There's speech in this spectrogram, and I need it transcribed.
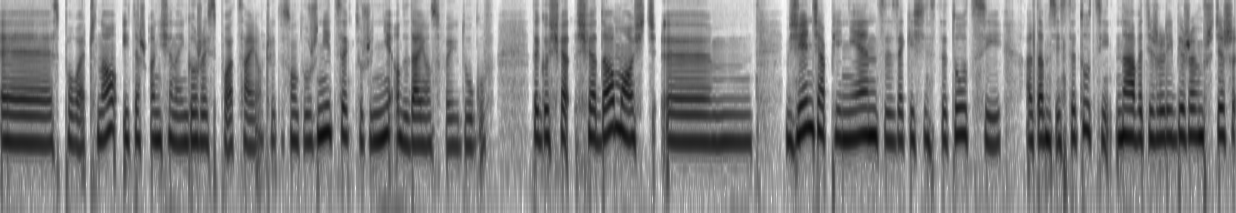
e, społeczną i też oni się najgorzej spłacają. Czyli to są dłużnicy, którzy nie oddają swoich długów. Tego świ świadomość wzięcia pieniędzy z jakiejś instytucji, ale tam z instytucji, nawet jeżeli bierzemy przecież,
